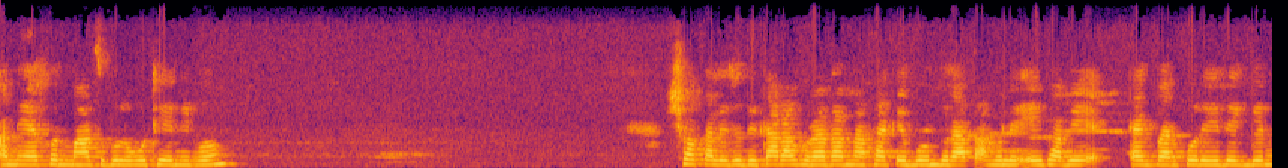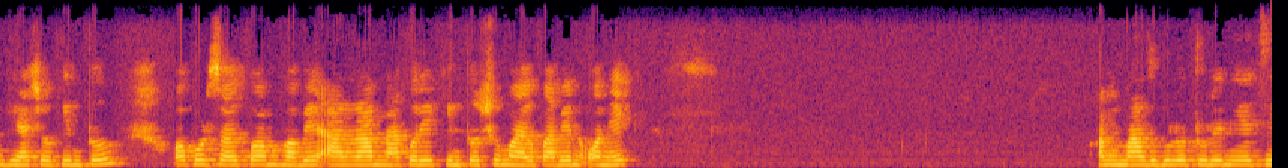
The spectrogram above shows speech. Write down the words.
আমি এখন মাছগুলো উঠিয়ে নিব। সকালে যদি তাড়াহুড়া রান্না থাকে বন্ধুরা, তাহলে এইভাবে একবার করে দেখবেন গ্যাসও কিন্তু অপচয় কম হবে আর রান্না করে কিন্তু সময়ও পাবেন অনেক। আমি মাছগুলো তুলে নিয়েছি,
